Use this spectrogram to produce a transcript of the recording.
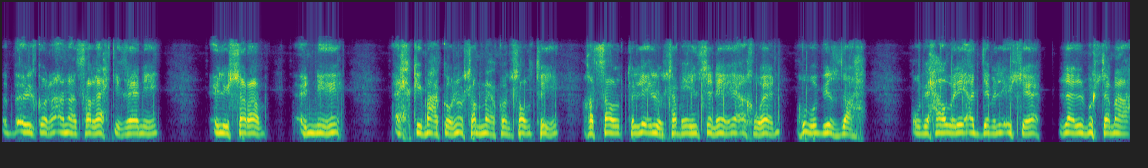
بقولكم أنا صلاح تيزاني إلي الشرف إني أحكي معكم وسمعكم صوتي. هالصوت اللي له سبعين سنة يا أخوان هو بيصدح وبيحاول يقدم الأشياء للمجتمع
